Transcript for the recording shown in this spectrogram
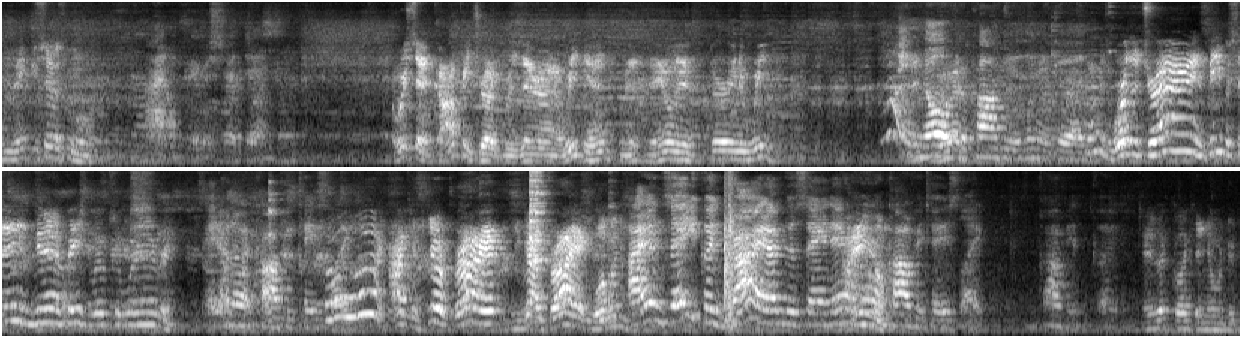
Well, make yourself some more. I don't give a shit, Dan. I wish that coffee truck was there on a weekend. They, only have during the week. You don't even know if the coffee is any good. Well, it's worth a try, and people say it's good on Facebook or whatever. They don't know what coffee tastes So like. what? I can still try it. You gotta try it, woman. I didn't say you couldn't try it. I'm just saying they don't know Damn. what coffee tastes like. Coffee is good. They look like they know what to do.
